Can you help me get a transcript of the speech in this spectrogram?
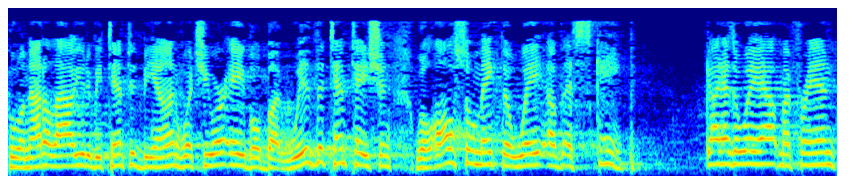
who will not allow you to be tempted beyond what you are able, but with the temptation will also make the way of escape. God has a way out, my friend.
